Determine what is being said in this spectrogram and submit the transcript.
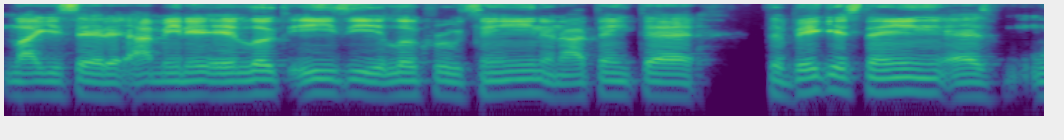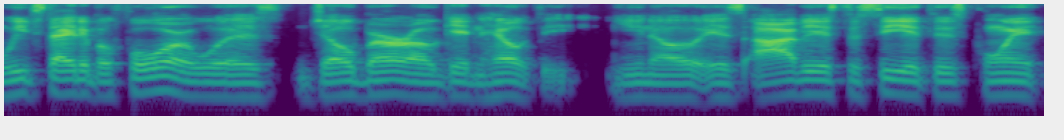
like you said, I mean, it, it looked easy, it looked routine, and I think that the biggest thing, as we've stated before, was Joe Burrow getting healthy. You know, it's obvious to see at this point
